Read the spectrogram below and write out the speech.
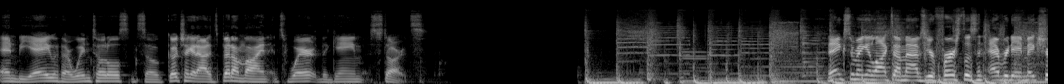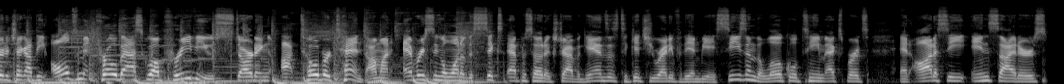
NBA with our win totals. And so go check it out. It's Bet Online. It's where the game starts. Thanks for making Locked On Mavs your first listen every day. Make sure to check out the Ultimate Pro Basketball Preview starting October 10th. I'm on every single one of the six episode extravaganzas to get you ready for the NBA season. The local team experts and Odyssey insiders,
